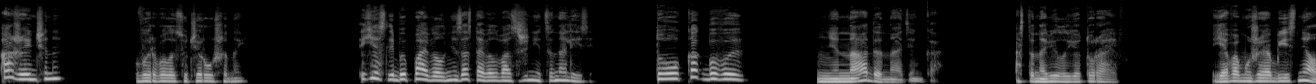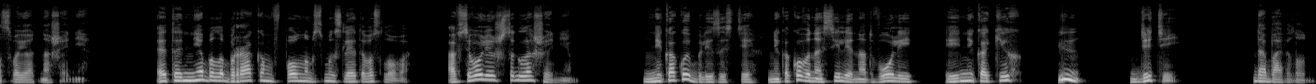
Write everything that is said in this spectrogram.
«А женщины?» — вырвалась у Чарушиной. «Если бы Павел не заставил вас жениться на Лизе, то как бы вы...» «Не надо, Наденька», — остановил ее Тураев. «Я вам уже объяснял свое отношение. Это не было браком в полном смысле этого слова, а всего лишь соглашением. Никакой близости, никакого насилия над волей и никаких детей», — добавил он.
